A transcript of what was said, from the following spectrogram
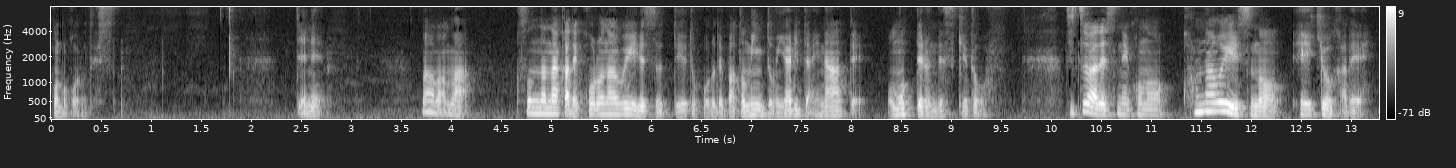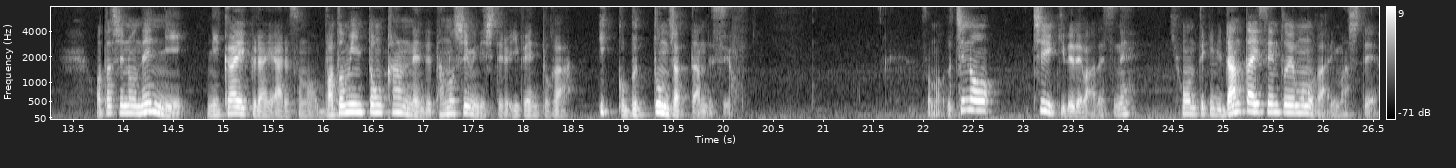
この頃です。でね、まあまあまあ、そんな中でコロナウイルスっていうところでバドミントンやりたいなって思ってるんですけど、実はですね、このコロナウイルスの影響下で、私の年に2回くらいあるそのバドミントン関連で楽しみにしてるイベントが1個ぶっ飛んじゃったんですよ。そのうちの地域でではですね、基本的に団体戦というものがありまして、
